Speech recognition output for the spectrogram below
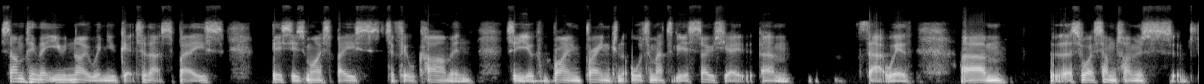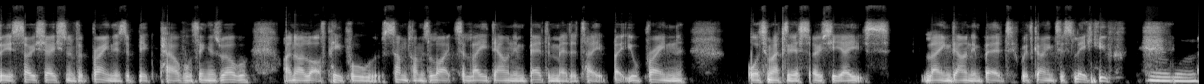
something that you know when you get to that space. This is my space to feel calm in. So your brain brain can automatically associate um, that with. Um, that's why sometimes the association of the brain is a big, powerful thing as well. I know a lot of people sometimes like to lay down in bed and meditate, but your brain automatically associates laying down in bed with going to sleep. Mm,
